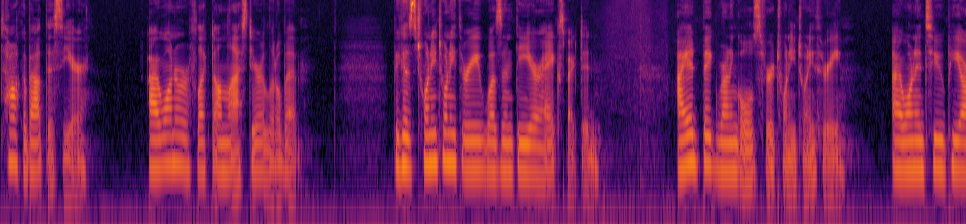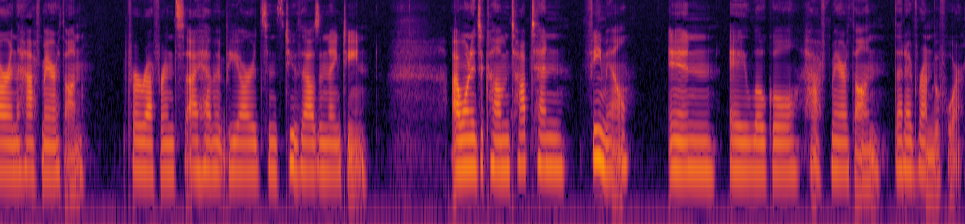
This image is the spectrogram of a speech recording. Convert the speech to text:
talk about this year, I want to reflect on last year a little bit. Because 2023 wasn't the year I expected. I had big running goals for 2023. I wanted to PR in the half marathon. For reference, I haven't PR'd since 2019. I wanted to come top 10 female in a local half marathon that I've run before.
